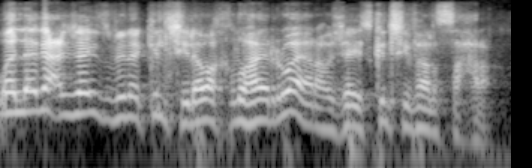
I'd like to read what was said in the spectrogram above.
ولا قاع جايز فينا كل شيء لو أخذوا هاي الرواية راهو جايز كل شيء في الصحراء.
